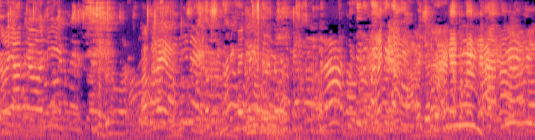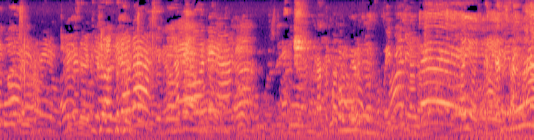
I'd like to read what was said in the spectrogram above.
Kaya ni Oli. Babala yan. Tignan niyo yung ano. Wala, kung sino ba yung Kilala. Ate Oli ha. Kayo, kami muna.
